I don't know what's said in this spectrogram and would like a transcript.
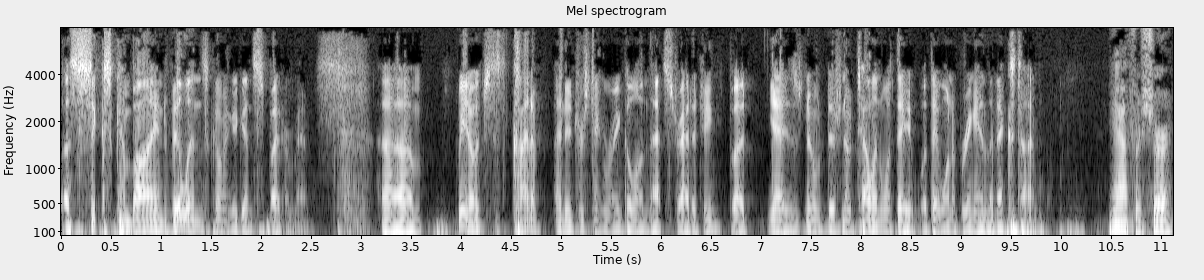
uh, six combined villains going against Spider-Man. Um, you know, it's just kind of an interesting wrinkle on that strategy. But yeah, there's no there's no telling what they what they want to bring in the next time. Yeah, for sure.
